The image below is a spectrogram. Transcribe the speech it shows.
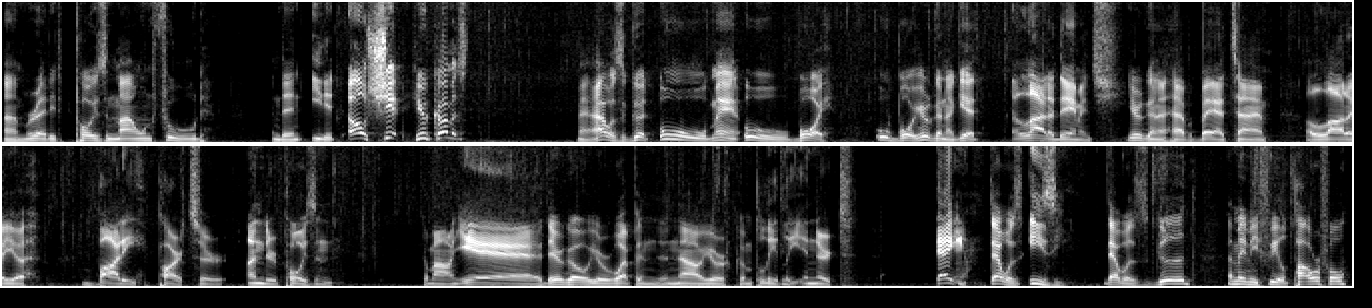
I'm ready to poison my own food and then eat it. Oh, shit. Here comes. Man, that was a good. Oh, man. Oh, boy. Oh, boy. You're to get a lot of damage. You're to have a bad time. A lot of your body parts are under poison. Come on, yeah, there go your weapons, and now you're completely inert. Damn, that was easy. That was good. That made me feel powerful,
